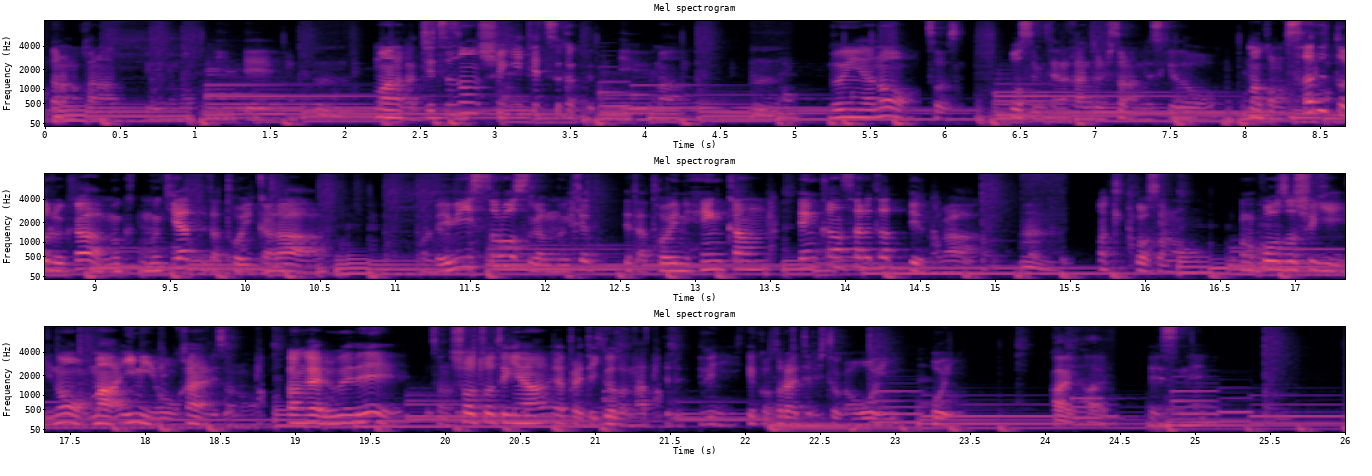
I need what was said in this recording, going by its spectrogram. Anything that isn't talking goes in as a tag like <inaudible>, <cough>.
人なのかなっていうふうに思っていて。うん。まあなんか実存主義哲学っていう分野のそうですボスみたいな感じの人なんですけど、まあ、このサルトルが向向き合ってた問いからこのレヴィ・ストロースが向き合ってた問いに変換転換されたっていうのが、うん。まあ、結構そのこの構造主義のまあ意味をかなりその考える上でその象徴的なやっぱり出来事になってるっていうふうに結構捉えてる人が多い多いはいはい。ですね。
